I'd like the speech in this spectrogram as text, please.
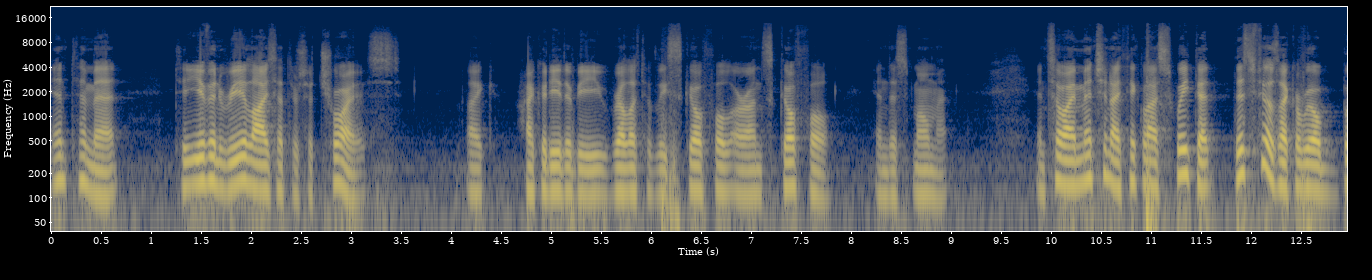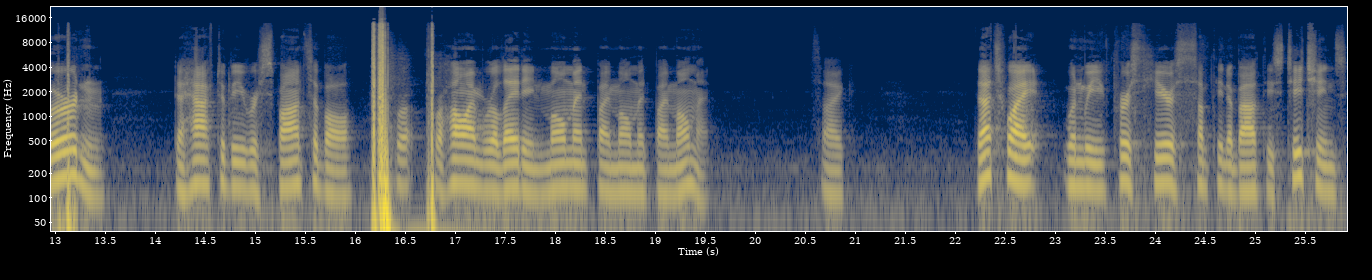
intimate to even realize that there's a choice. Like, I could either be relatively skillful or unskillful in this moment. And so I mentioned, I think last week, that this feels like a real burden to have to be responsible for, for how I'm relating moment by moment by moment. It's like, that's why when we first hear something about these teachings,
